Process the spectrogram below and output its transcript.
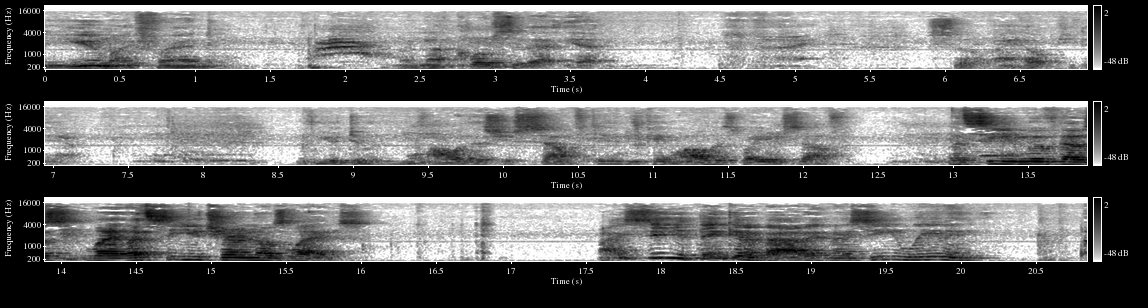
You, my friend, I'm not close to that yet. So I helped you there. But You're doing all of this yourself, dude. You came all this way yourself. Let's see you move those legs. Let's see you churn those legs. I see you thinking about it, and I see you leaning.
